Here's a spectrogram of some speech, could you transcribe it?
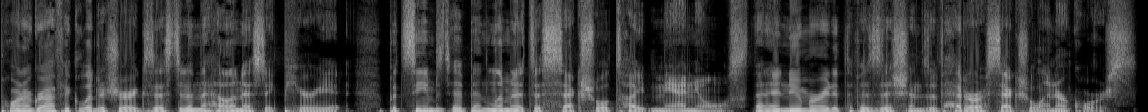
Pornographic literature existed in the Hellenistic period, but seems to have been limited to sexual type manuals that enumerated the positions of heterosexual intercourse.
